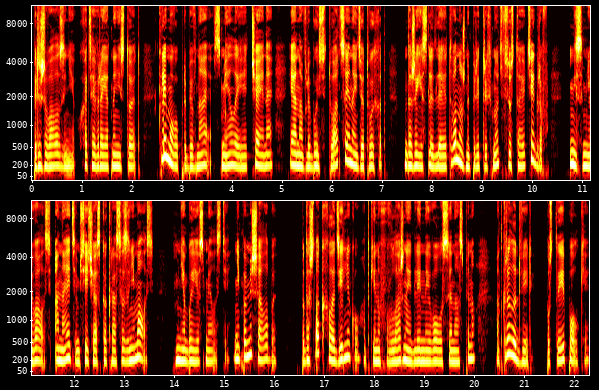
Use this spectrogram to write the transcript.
Переживала за нее, хотя, вероятно, не стоит. Климова пробивная, смелая и отчаянная, и она в любой ситуации найдет выход, даже если для этого нужно перетряхнуть всю стаю тигров. Не сомневалась, она этим сейчас как раз и занималась. Мне бы ее смелости, не помешало бы. Подошла к холодильнику, откинув влажные длинные волосы на спину, открыла дверь. Пустые полки.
